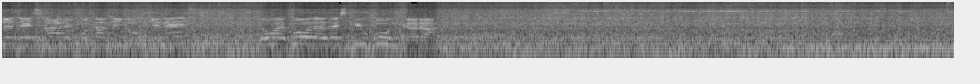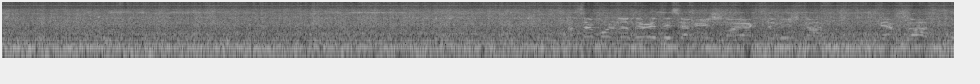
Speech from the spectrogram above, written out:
ще десь зараз, поки дійду в кінець, думаю, буде десь півбункера. Вічно, як синичка не в жатку.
